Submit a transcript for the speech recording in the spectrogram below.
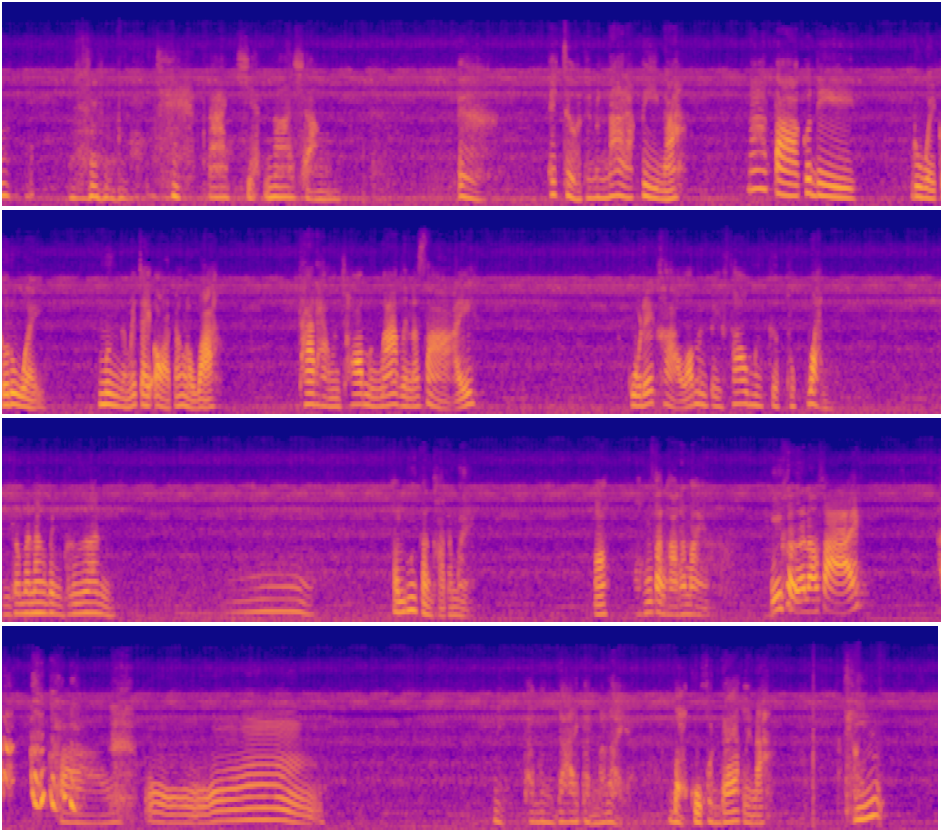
น่าเกลียดน่าชัง เออ ไอ้เจิดเนี่ยมันน่ารักดีนะ หน้าตาก็ดี รวยก็รวย มึงน่ะไม่ใจอ่อนบ้างเหรอวะ ท่าทางมันชอบมึงมากเลยนะสาย กูได้ข่าวว่ามันไปเฝ้ามึงเกือบทุกวัน มันก็มานั่งเป็นเพื่อนอืมแล้วมึงสั่งขาทำไมฮะมึงสั่งขาทำไมอะมึงเขินเหรอสาย เปล่า โอ้นี่ ถ้ามึงได้กันเมื่อไหร่อะบอกกูคนแรกเลยนะทิ้ง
